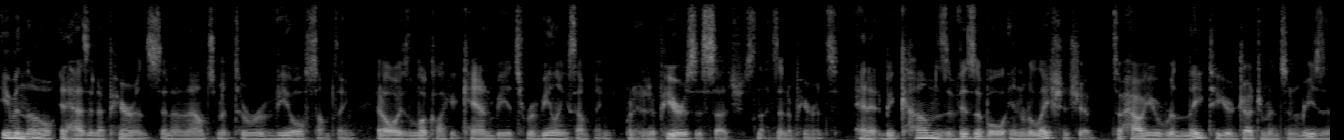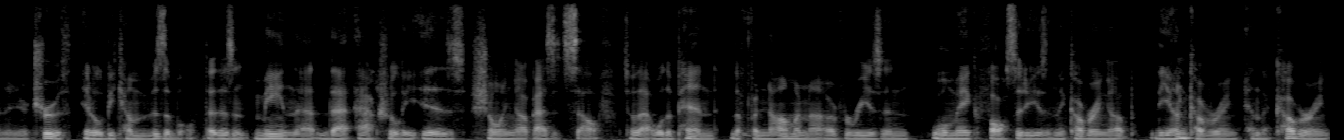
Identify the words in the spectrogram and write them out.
even though it has an appearance and an announcement to reveal something. It always look like it can be, it's revealing something, but it appears as such, it's, not, it's an appearance. And it becomes visible in relationship. So how you relate to your judgments and reason and your truth, it'll become visible. That doesn't mean that that actually is showing up as itself. So that will depend. The phenomena of reason will make falsities and the covering up, the uncovering, and the covering,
